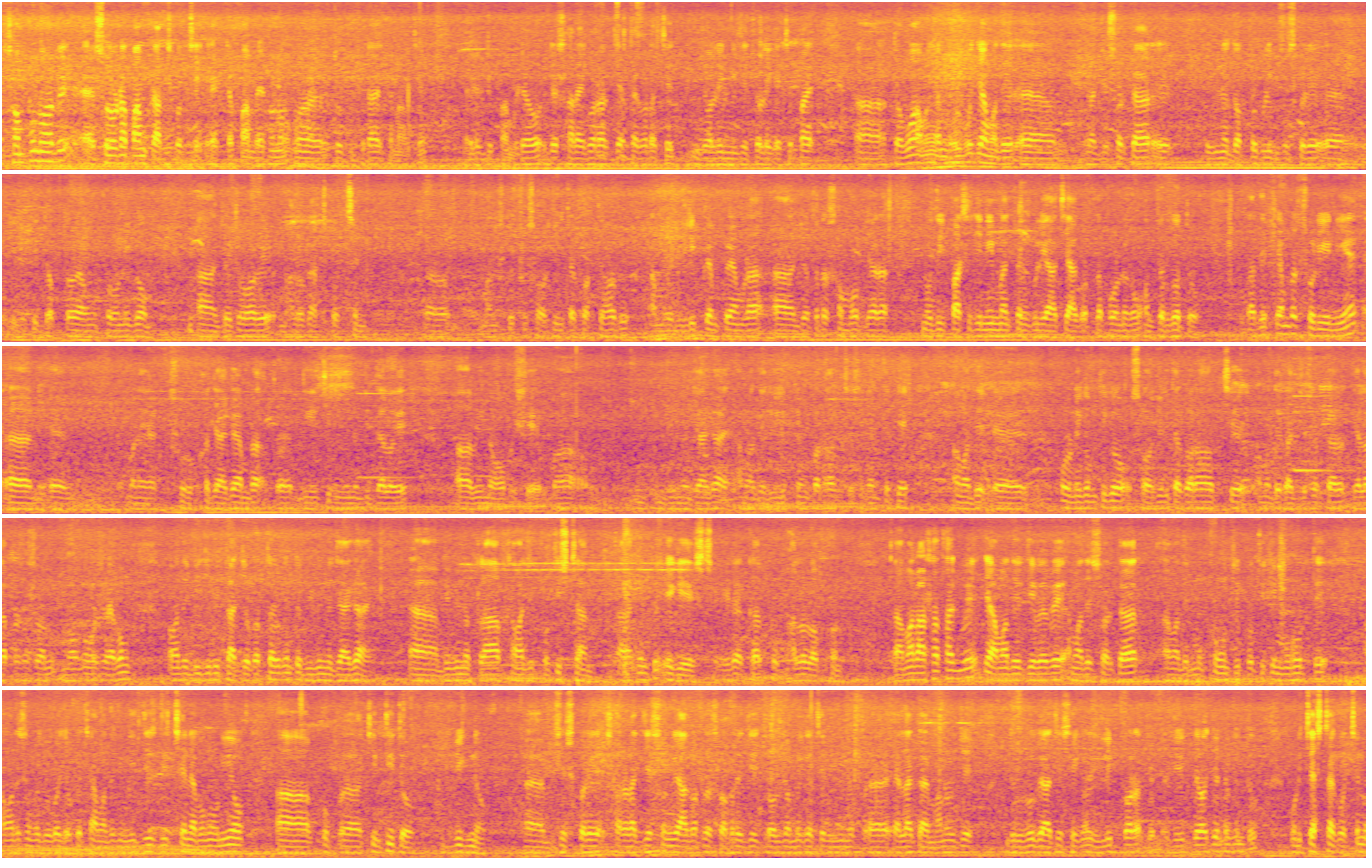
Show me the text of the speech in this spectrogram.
সম্পূর্ণভাবে ষোলোটা পাম্প কাজ করছে। একটা পাম্প এখনও একটু কিছুটা এখানে আছে। ইলেকট্রিক পাম্প এটাও, এটা সারাই করার চেষ্টা করা হচ্ছে জলের নিচে চলে গেছে প্রায় তবুও আমি আমি বলব যে আমাদের রাজ্য সরকার বিভিন্ন দপ্তরগুলি, বিশেষ করে ইলেকট্রিক দপ্তর এবং পৌর নিগম যৌথভাবে ভালো কাজ করছেন। মানুষকে একটু সহযোগিতা করতে হবে। আমরা রিলিফ ক্যাম্পে আমরা যতটা সম্ভব যারা নদীর পাশে যে নির্মাঞ্চলগুলি আছে, আগরতলা পৌর নিগম অন্তর্গত, তাদেরকে আমরা সরিয়ে নিয়ে মানে সুরক্ষা জায়গায় আমরা দিয়েছি বিভিন্ন বিদ্যালয়ে বিভিন্ন অফিসে বা বিভিন্ন জায়গায় আমাদের রিলিফ ক্যাম্প করা হচ্ছে। সেখান থেকে আমাদের পৌর নিগম থেকেও সহযোগিতা করা হচ্ছে। আমাদের রাজ্য সরকার, জেলা প্রশাসন, মহকুমা এবং আমাদের বিজেপি কার্যকর্তারাও কিন্তু বিভিন্ন জায়গায় বিভিন্ন ক্লাব, সামাজিক প্রতিষ্ঠান, তারা কিন্তু এগিয়ে এসছে। এটা একটা খুব ভালো লক্ষণ। তো আমার আশা থাকবে যে আমাদের যেভাবে আমাদের সরকার, আমাদের মুখ্যমন্ত্রী প্রতিটি মুহূর্তে আমাদের সঙ্গে যোগাযোগ করছে, আমাদেরকে নির্দেশ দিচ্ছেন এবং উনিও খুব চিন্তিত বিঘ্ন বিশেষ করে সারা রাজ্যের সঙ্গে আগরতলা শহরে যে জল জমে গেছে, বিভিন্ন এলাকায় মানুষ যে দুর্ভোগে আছে, সেগুলো রিলিফ করার জন্য রিলিফ দেওয়ার জন্য কিন্তু উনি চেষ্টা করছেন।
